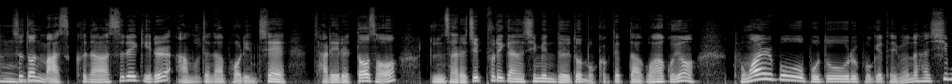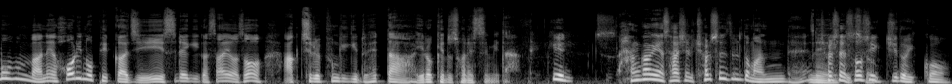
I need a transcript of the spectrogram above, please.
음. 쓰던 마스크나 쓰레기를 아무데나 버린 채 자리를 떠서 눈살을 찌푸리게 하는 시민들도 목격됐다고 하고요. 동아일보 보도를 보게 되면 한 15분 만에 허리 높이까지 쓰레기가 쌓여서 악취를 풍기기도 했다. 이렇게도 전했습니다. 이게 한강에 사실 철새들도 많은데 네, 철새 그렇죠. 서식지도 있고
